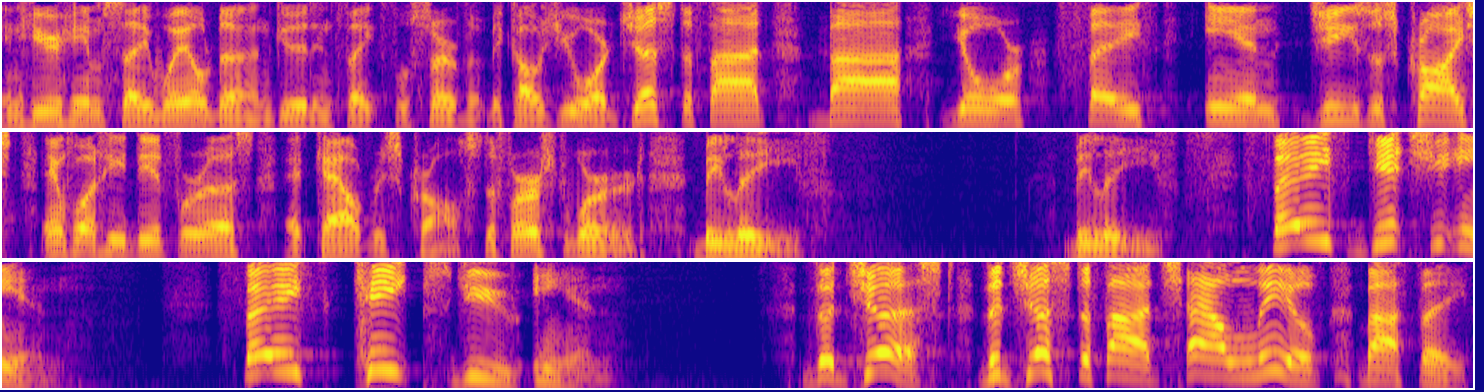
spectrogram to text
and hear him say, Well done, good and faithful servant, because you are justified by your faith in Jesus Christ and what he did for us at Calvary's cross. The first word, believe. Believe. Faith gets you in. Faith keeps you in. The just, the justified shall live by faith.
